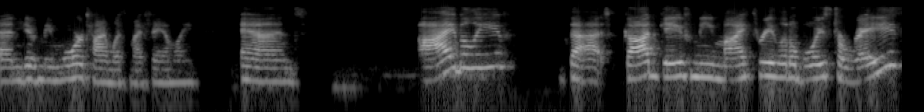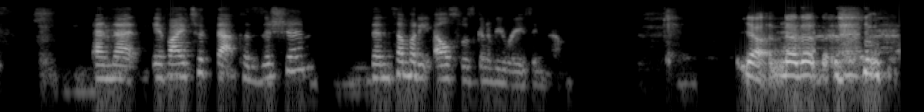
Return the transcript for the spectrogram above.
than give me more time with my family. And I believe that God gave me my three little boys to raise, and that if I took that position, then somebody else was going to be raising them. Yeah, no, that,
